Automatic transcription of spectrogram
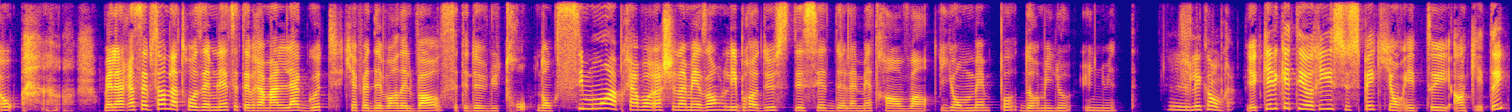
Oh! Mais la réception de la troisième lettre, c'était vraiment la goutte qui a fait déborder le vase. C'était devenu trop. Donc, six mois après avoir acheté la maison, les Brodus décident de la mettre en vente. Ils ont même pas dormi là une nuit. Je les comprends. Il y a quelques théories et suspects qui ont été enquêtés.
